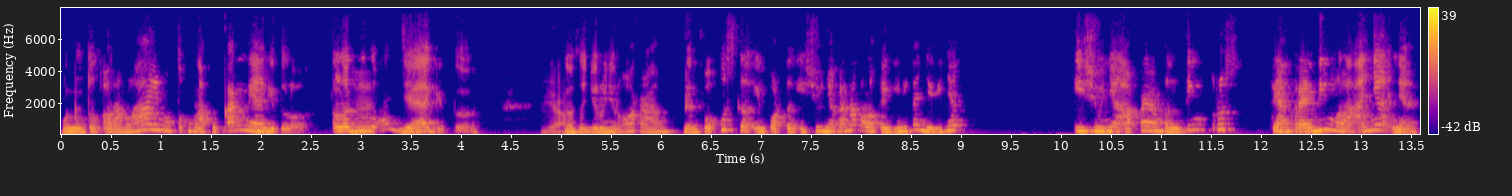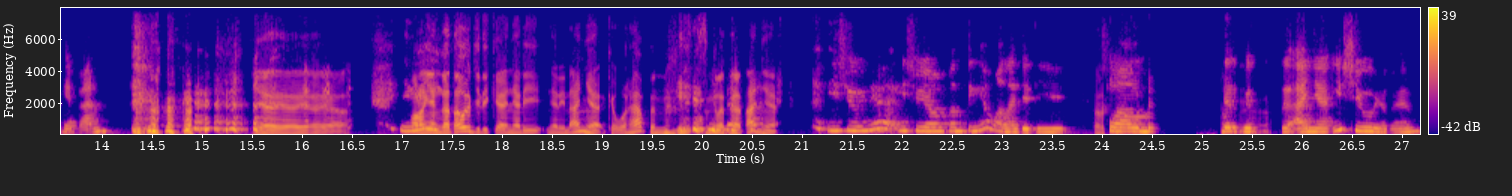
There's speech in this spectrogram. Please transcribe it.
menuntut orang lain untuk melakukannya gitu loh lo Hmm. dulu aja gitu Ya. nggak usah nyuruh-nyuruh orang dan fokus ke important isunya karena kalau kayak gini kan jadinya isunya apa yang penting terus yang trending malah anyanya ya kan Iya, iya, iya, iya. Jadi Orang yang nggak tahu jadi kayak nyari nyari nanya, kayak what happened? Terus ngeliat tanya. isunya isu yang pentingnya malah jadi Tertutup. clouded with Yeah. the anya issue ya kan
